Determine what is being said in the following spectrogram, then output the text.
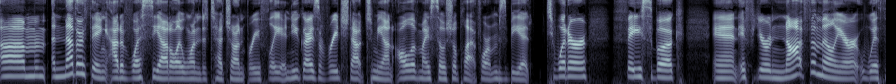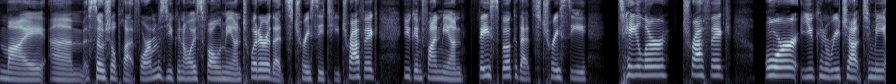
um, another thing out of West Seattle I wanted to touch on briefly, and you guys have reached out to me on all of my social platforms, be it Twitter, Facebook, and if you're not familiar with my um, social platforms, you can always follow me on Twitter. That's Tracy T Traffic. You can find me on Facebook. That's Tracy Taylor Traffic. Or you can reach out to me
